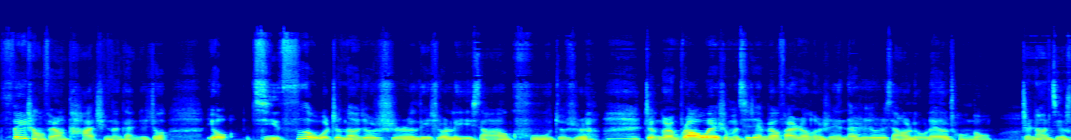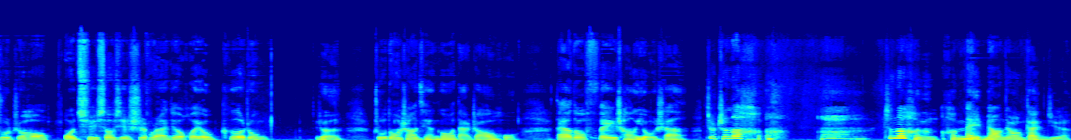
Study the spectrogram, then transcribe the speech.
非常非常 touching 的感觉，就有几次我真的就是 literally 想要哭，就是整个人不知道为什么，其实也没有发生任何事情，但是就是想要流泪的冲动。整场结束之后，我去休息室，突然就会有各种人主动上前跟我打招呼，大家都非常友善，就真的很，真的很很美妙那种感觉，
